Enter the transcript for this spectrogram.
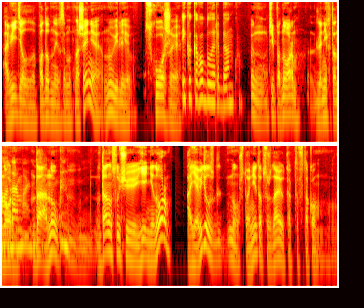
а видел подобные взаимоотношения, ну или схожие. И каково было ребенку? Типа норм. Для них это а, норм. Нормально. Да, ну в данном случае ей не норм, А я видел, ну, что они это обсуждают как-то в таком,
